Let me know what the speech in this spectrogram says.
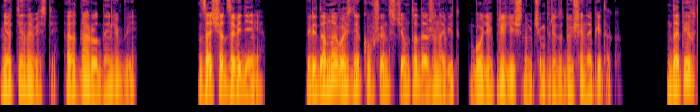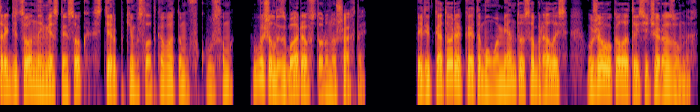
не от ненависти, а от народной любви. За счет заведения. Передо мной возник кувшин с чем-то даже на вид более приличным, чем предыдущий напиток. Допив традиционный местный сок с терпким сладковатым вкусом, вышел из бара в сторону шахты, перед которой к этому моменту собралось уже около тысячи разумных.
